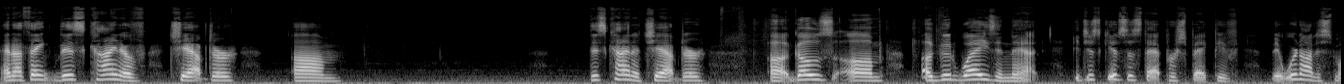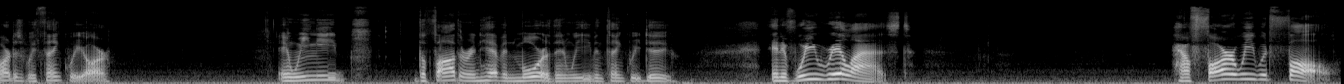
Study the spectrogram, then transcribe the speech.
and I think this kind of chapter, um, this kind of chapter, uh, goes um, a good ways in that. It just gives us that perspective that we're not as smart as we think we are. And we need the Father in heaven more than we even think we do. And if we realized how far we would fall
